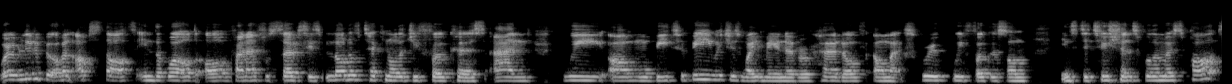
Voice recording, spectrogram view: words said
we're a little bit of an upstart in the world of financial services, a lot of technology focus, and we are more B2B, which is why you may never have heard of LMAX Group. We focus focus on institutions for the most part.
